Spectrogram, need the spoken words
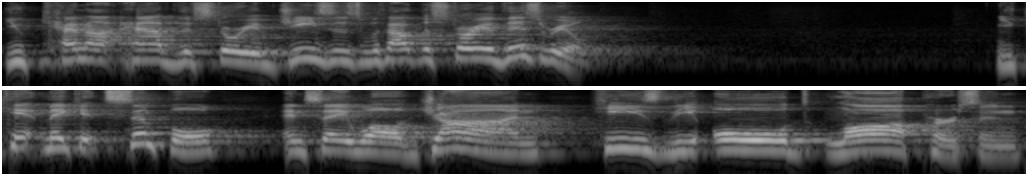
You cannot have the story of Jesus without the story of Israel. You can't make it simple and say, well, John, he's the old law person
